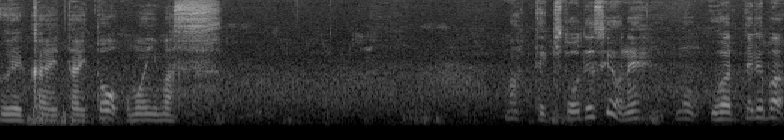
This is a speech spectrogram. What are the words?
植え替えたいと思います。まあ適当ですよね。もう植わってれば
